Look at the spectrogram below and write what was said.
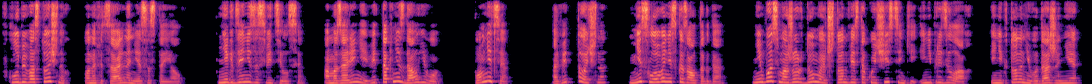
В клубе восточных он официально не состоял. Нигде не засветился, а Мазарини ведь так не сдал его. Помните? А ведь точно. Ни слова не сказал тогда. Небось, мажор думает, что он весь такой чистенький и не при делах, и никто на него даже не...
